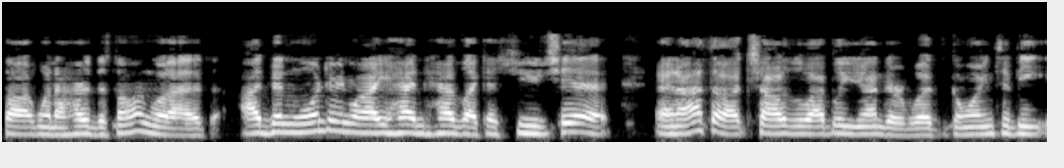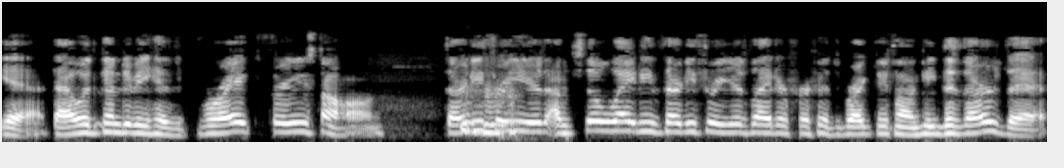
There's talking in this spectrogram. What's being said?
thought when I heard the song was, I'd been wondering why he hadn't had like a huge hit. And I thought Child of the Wild Blue Yonder was going to be it. That was going to be his breakthrough song. 33 Mhm. years, I'm still waiting 33 years later for his breakthrough song. He deserves it.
